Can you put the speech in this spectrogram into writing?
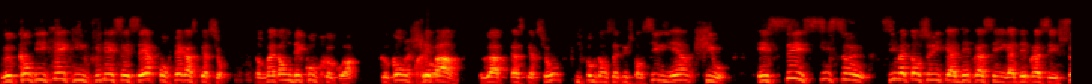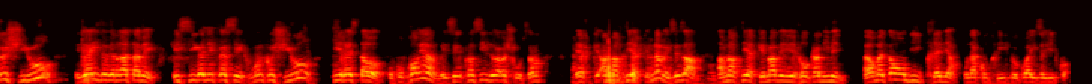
de quantité qui est nécessaire pour faire l'aspersion. Donc maintenant, on découvre que quoi? Que quand on prépare l'aspersion, il faut que dans cet ustensile, il y ait un chiot. Et c'est si, ce, si maintenant celui qui a déplacé, il a déplacé ce chiour, là, il deviendra tamé. Et s'il a déplacé moins que chiour, il reste à or. On comprend rien, mais c'est le principe de la vache rousse. Hein. Non, mais c'est ça. Amartier, Kema. Alors maintenant, on dit très bien, on a compris que quoi il s'agit de quoi?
